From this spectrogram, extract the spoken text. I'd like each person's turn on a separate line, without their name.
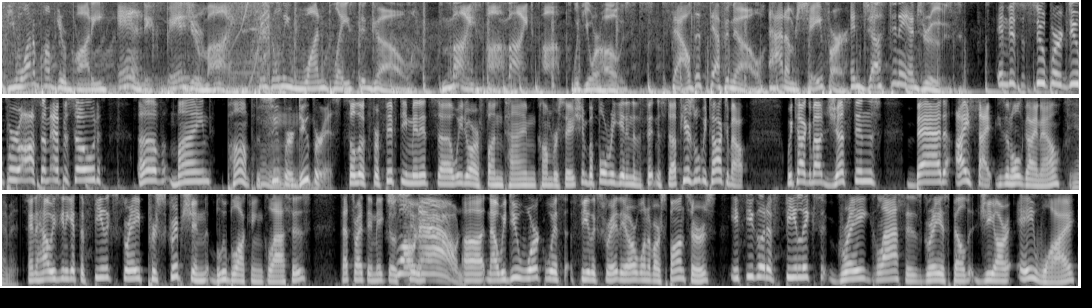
If you want to pump your body and expand your mind, there's only one place to go Mind Pump. Mind Pump with your hosts, Sal DiStefano, Adam Schafer, and Justin Andrews.
in this super duper awesome episode of Mind Pump. The
Super duperest.
So, look, for 50 minutes, uh, we do our fun time conversation. Before we get into the fitness stuff, here's what we talked about. We talked about Justin's bad eyesight. He's an old guy now.
Damn it.
And how he's going to get the Felix Gray prescription blue blocking glasses. That's right, they make those
Slow
too.
down.
Uh, now, we do work with Felix Gray. They are one of our sponsors. If you go to Felix Gray Glasses, Gray is spelled G R A Y,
